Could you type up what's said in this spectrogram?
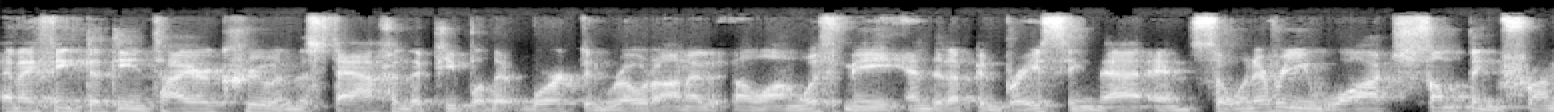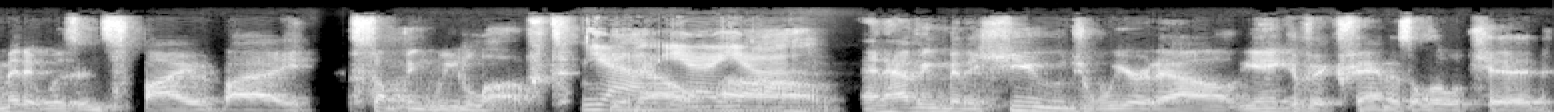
And I think that the entire crew and the staff and the people that worked and wrote on it along with me ended up embracing that. And so whenever you watch something from it, it was inspired by something we loved. Yeah, you know? yeah, yeah. Um, and having been a huge Weird Al Yankovic fan as a little kid,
